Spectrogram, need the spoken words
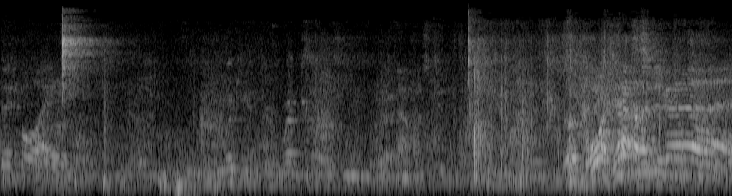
Good boy. Good boy, yes. Good.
